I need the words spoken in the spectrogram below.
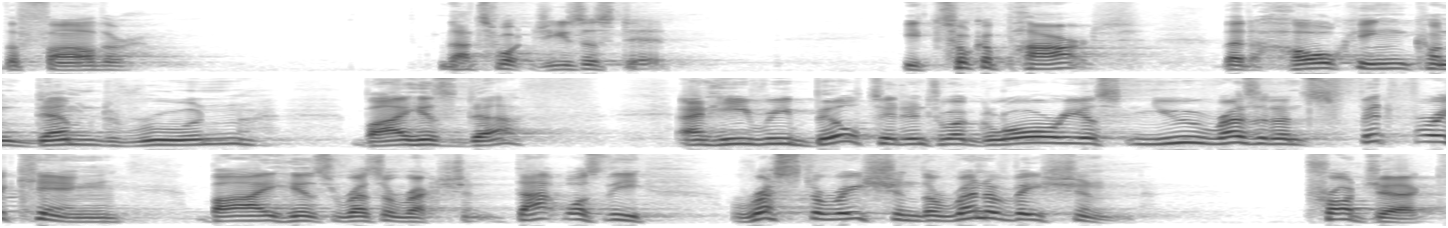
the Father. That's what Jesus did. He took apart that hulking, condemned ruin by his death and he rebuilt it into a glorious new residence fit for a king by his resurrection. That was the restoration, the renovation project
